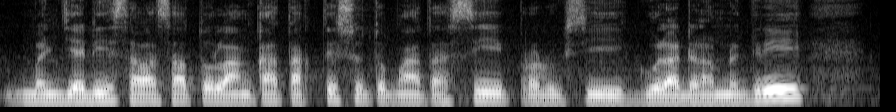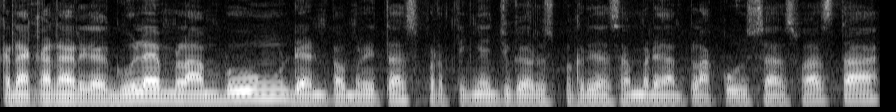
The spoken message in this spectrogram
menjadi salah satu langkah taktis untuk mengatasi produksi gula dalam negeri, kenaikan harga gula yang melambung, dan pemerintah sepertinya juga harus bekerja sama dengan pelaku usaha swasta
